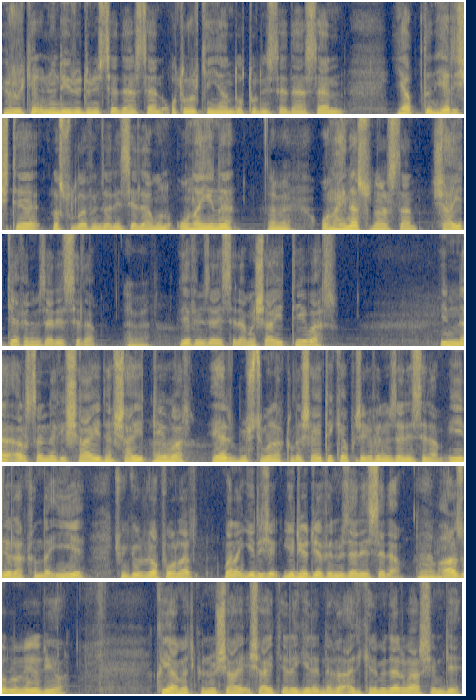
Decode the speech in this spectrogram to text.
yürürken önünde yürüdüğünü hissedersen, otururken yanında oturduğunu hissedersen, yaptığın her işte Resulullah Efendimiz Aleyhisselam'ın onayını, Evet. onayına sunarsan, şahit de Efendimiz Aleyhisselam. Evet. Bir Efendimiz Aleyhisselam'ın şahitliği var. İnne ersalneke şahiden şahitliği Evet. var. Her Müslüman hakkında şahitlik yapacak Efendimiz Aleyhisselam. İyiler hakkında iyi. Çünkü raporlar bana gelecek, geliyor diyor Efendimiz Aleyhisselam. Doğru. Arz olunuyor diyor. Kıyamet günü şah, şahitlere gelen ne kadar ayet kelimeler var şimdi.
